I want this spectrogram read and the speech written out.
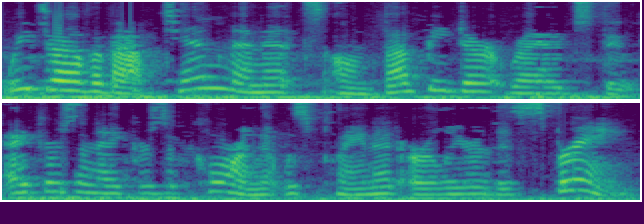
We drove about 10 minutes on bumpy dirt roads through acres and acres of corn that was planted earlier this spring.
